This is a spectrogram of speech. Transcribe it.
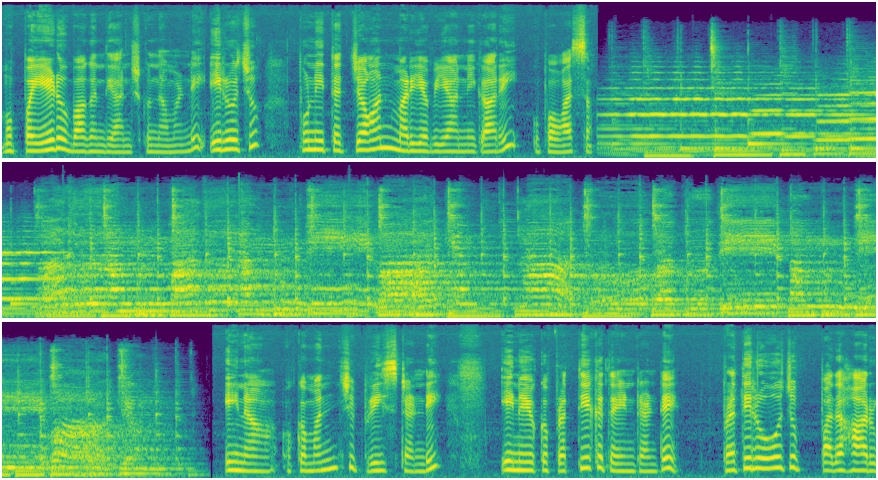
ముప్పై ఏడో భాగం ధ్యానించుకుందామండి. ఈరోజు పునీత జాన్ మరియవియాన్ని గారి ఉపవాసం. ఈయన ఒక మంచి ప్రీస్ట్ అండి. ఈయన యొక్క ప్రత్యేకత ఏంటంటే ప్రతిరోజు పదహారు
